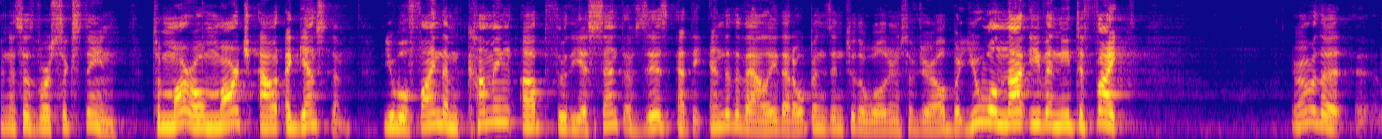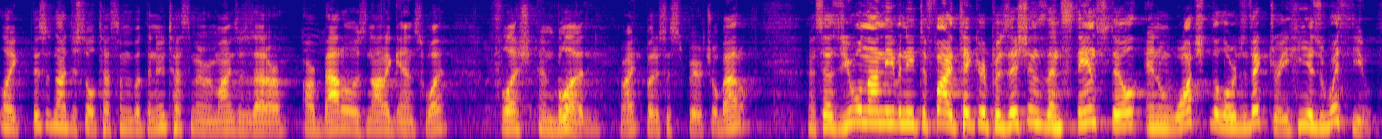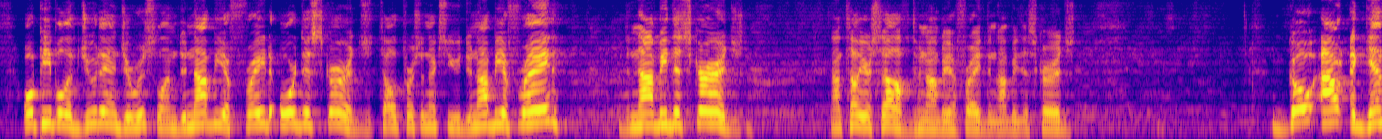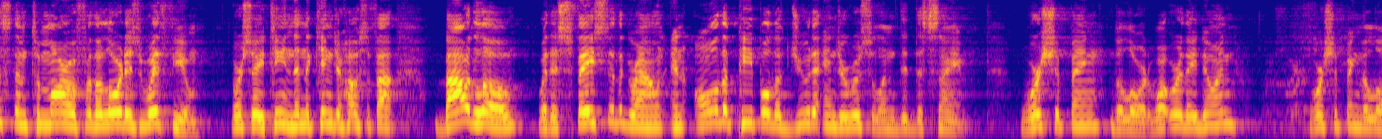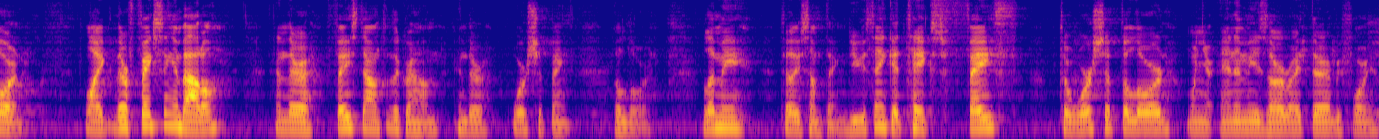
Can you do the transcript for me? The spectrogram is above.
And it says, verse 16 Tomorrow march out against them. You will find them coming up through the ascent of Ziz at the end of the valley that opens into the wilderness of Jeruel, but you will not even need to fight. Remember that, like, this is not just Old Testament, but the New Testament reminds us that our, our battle is not against what? Flesh and blood, right? But it's a spiritual battle. And it says, You will not even need to fight. Take your positions, then stand still and watch the Lord's victory. He is with you. O people of Judah and Jerusalem, do not be afraid or discouraged. Tell the person next to you, do not be afraid, do not be discouraged. Now tell yourself, do not be afraid, do not be discouraged. Go out against them tomorrow, for the Lord is with you. Verse 18 Then the king Jehoshaphat bowed low with his face to the ground, and all the people of Judah and Jerusalem did the same, worshiping the Lord. What were they doing? Worshiping the Lord. Like they're facing a battle, and they're face down to the ground, and they're worshiping the Lord. Let me tell you something. Do you think it takes faith to worship the Lord when your enemies are right there before you?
